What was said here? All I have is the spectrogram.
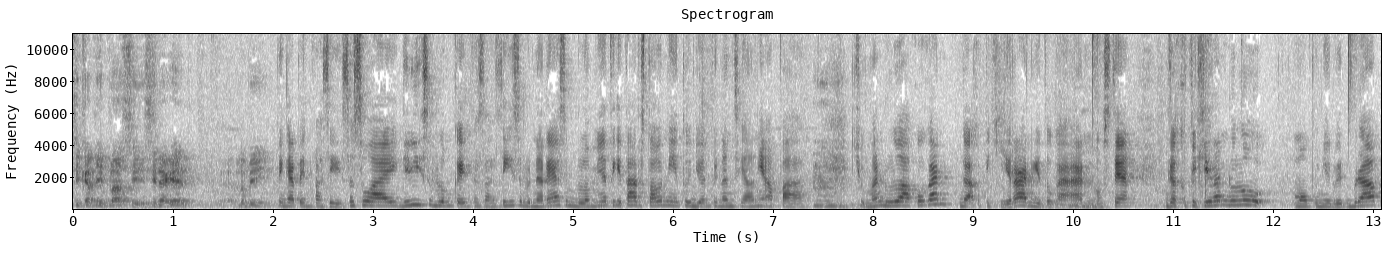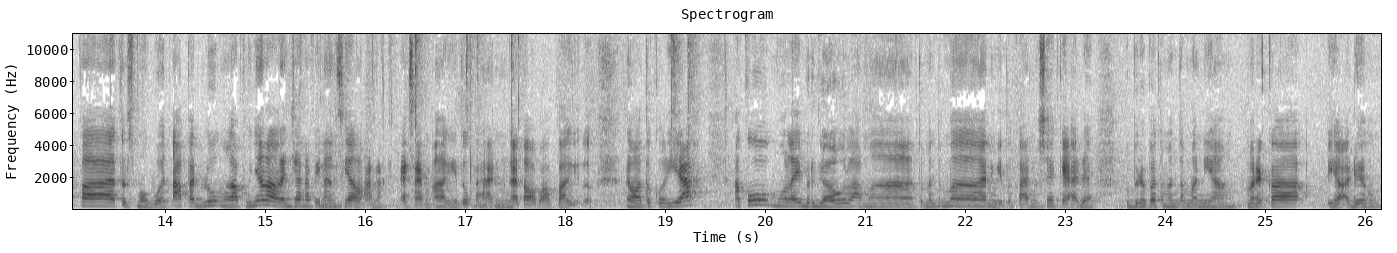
tingkat inflasi setidaknya lebih. Tingkat investasi sesuai. Jadi sebelum ke investasi sebenarnya sebelumnya kita harus tahu nih tujuan finansialnya apa. Hmm. cuman dulu aku kan nggak kepikiran gitu kan. Maksudnya nggak kepikiran dulu mau punya duit berapa terus mau buat apa. Dulu nggak punya lah rencana finansial anak SMA gitu kan nggak tahu apa apa gitu. Nah waktu kuliah aku mulai bergaul sama teman-teman gitu kan. Saya kayak ada beberapa teman-teman yang mereka ya ada yang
